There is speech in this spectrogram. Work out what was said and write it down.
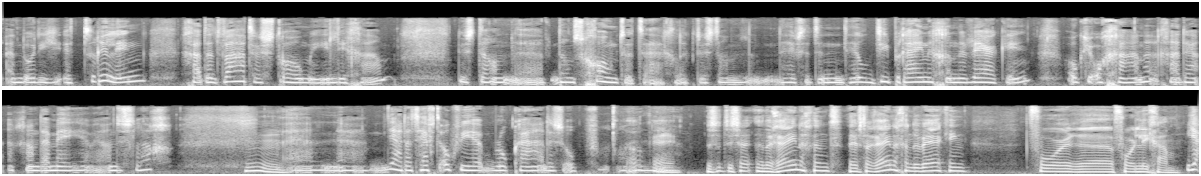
En door die eh, trilling gaat het water stromen in je lichaam. Dus dan, eh, dan schoont het eigenlijk. Dus dan heeft het een heel diep reinigende werking. Ook je organen gaan, daar, gaan daarmee eh, aan de slag. Hmm, En ja, dat heft ook weer blokkades op. Oké. Dus het is een reinigend, heeft een reinigende werking voor, eh, voor het lichaam. Ja,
